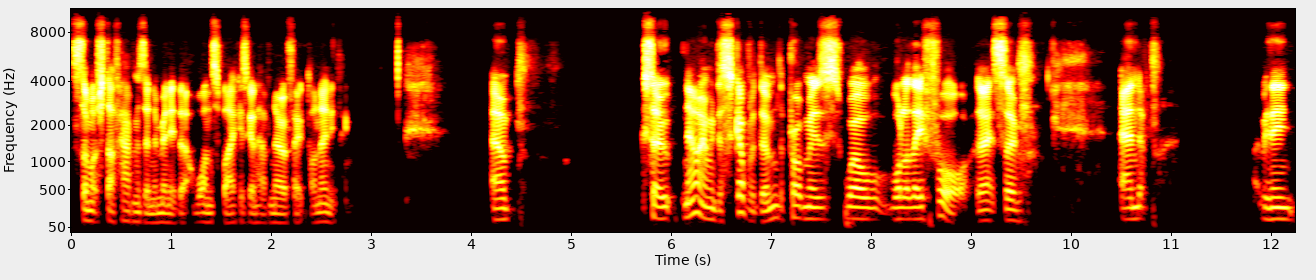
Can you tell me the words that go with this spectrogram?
so much stuff happens in a minute that one spike is going to have no effect on anything. Um, so now having discovered them, the problem is, well, what are they for? Right? So, and I mean,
